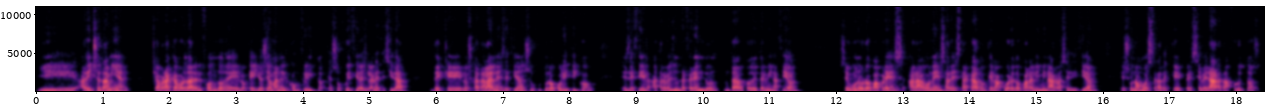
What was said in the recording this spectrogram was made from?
Y ha dicho también que habrá que abordar el fondo de lo que ellos llaman el conflicto, que a su juicio es la necesidad de que los catalanes decidan su futuro político es decir, a través de un referéndum de autodeterminación. Según Europa Press, Aragonés ha destacado que el acuerdo para eliminar la sedición es una muestra de que perseverar da frutos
